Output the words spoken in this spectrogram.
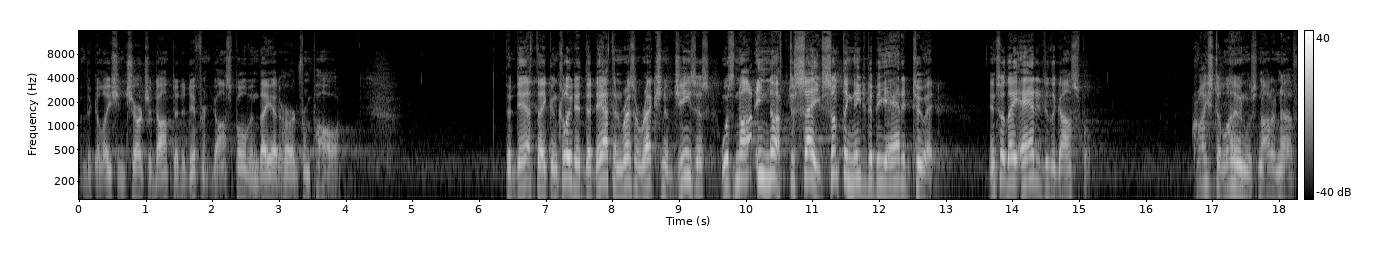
The Galatian church adopted a different gospel than they had heard from Paul. The death, they concluded, the death and resurrection of Jesus was not enough to save. Something needed to be added to it. And so they added to the gospel. Christ alone was not enough.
